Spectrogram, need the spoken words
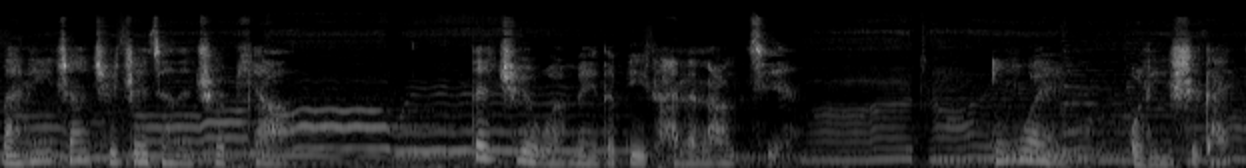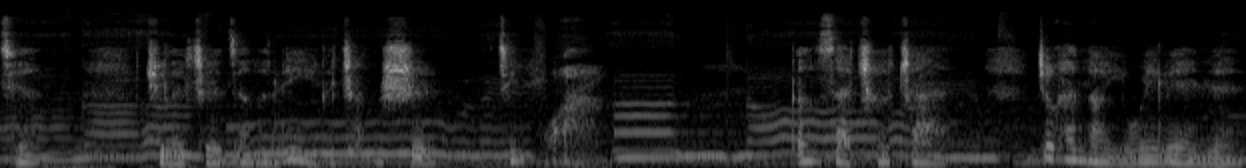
买了一张去浙江的车票。但却完美的避开了老姐，因为我临时改签，去了浙江的另一个城市金华。刚下车站，就看到一位恋人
